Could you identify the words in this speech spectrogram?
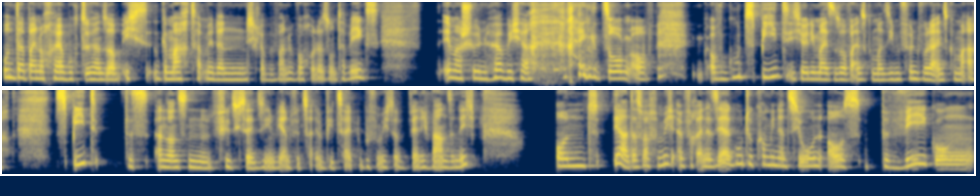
und dabei noch Hörbuch zu hören. So habe ich gemacht, habe mir dann, ich glaube, wir waren eine Woche oder so unterwegs, immer schön Hörbücher reingezogen auf, auf gut Speed. Ich höre die meistens so auf 1,75 oder 1,8 Speed. Das ansonsten fühlt sich das irgendwie an wie Zeitlupe für mich. Da werde ich wahnsinnig. Und ja, das war für mich einfach eine sehr gute Kombination aus Bewegung,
